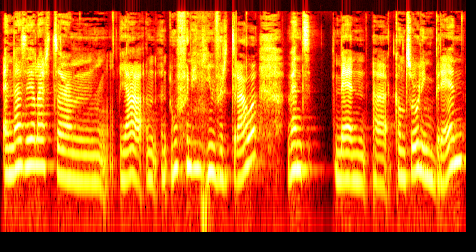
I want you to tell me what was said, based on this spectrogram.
En dat is heel hard, um, ja, een, een oefening in vertrouwen. Want mijn uh, controlling brein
